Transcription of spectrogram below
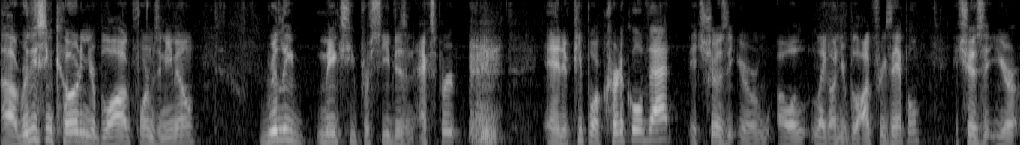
Uh, releasing code in your blog, forms, and email really makes you perceived as an expert. and if people are critical of that, it shows that you're, oh, like on your blog, for example, it shows that you're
